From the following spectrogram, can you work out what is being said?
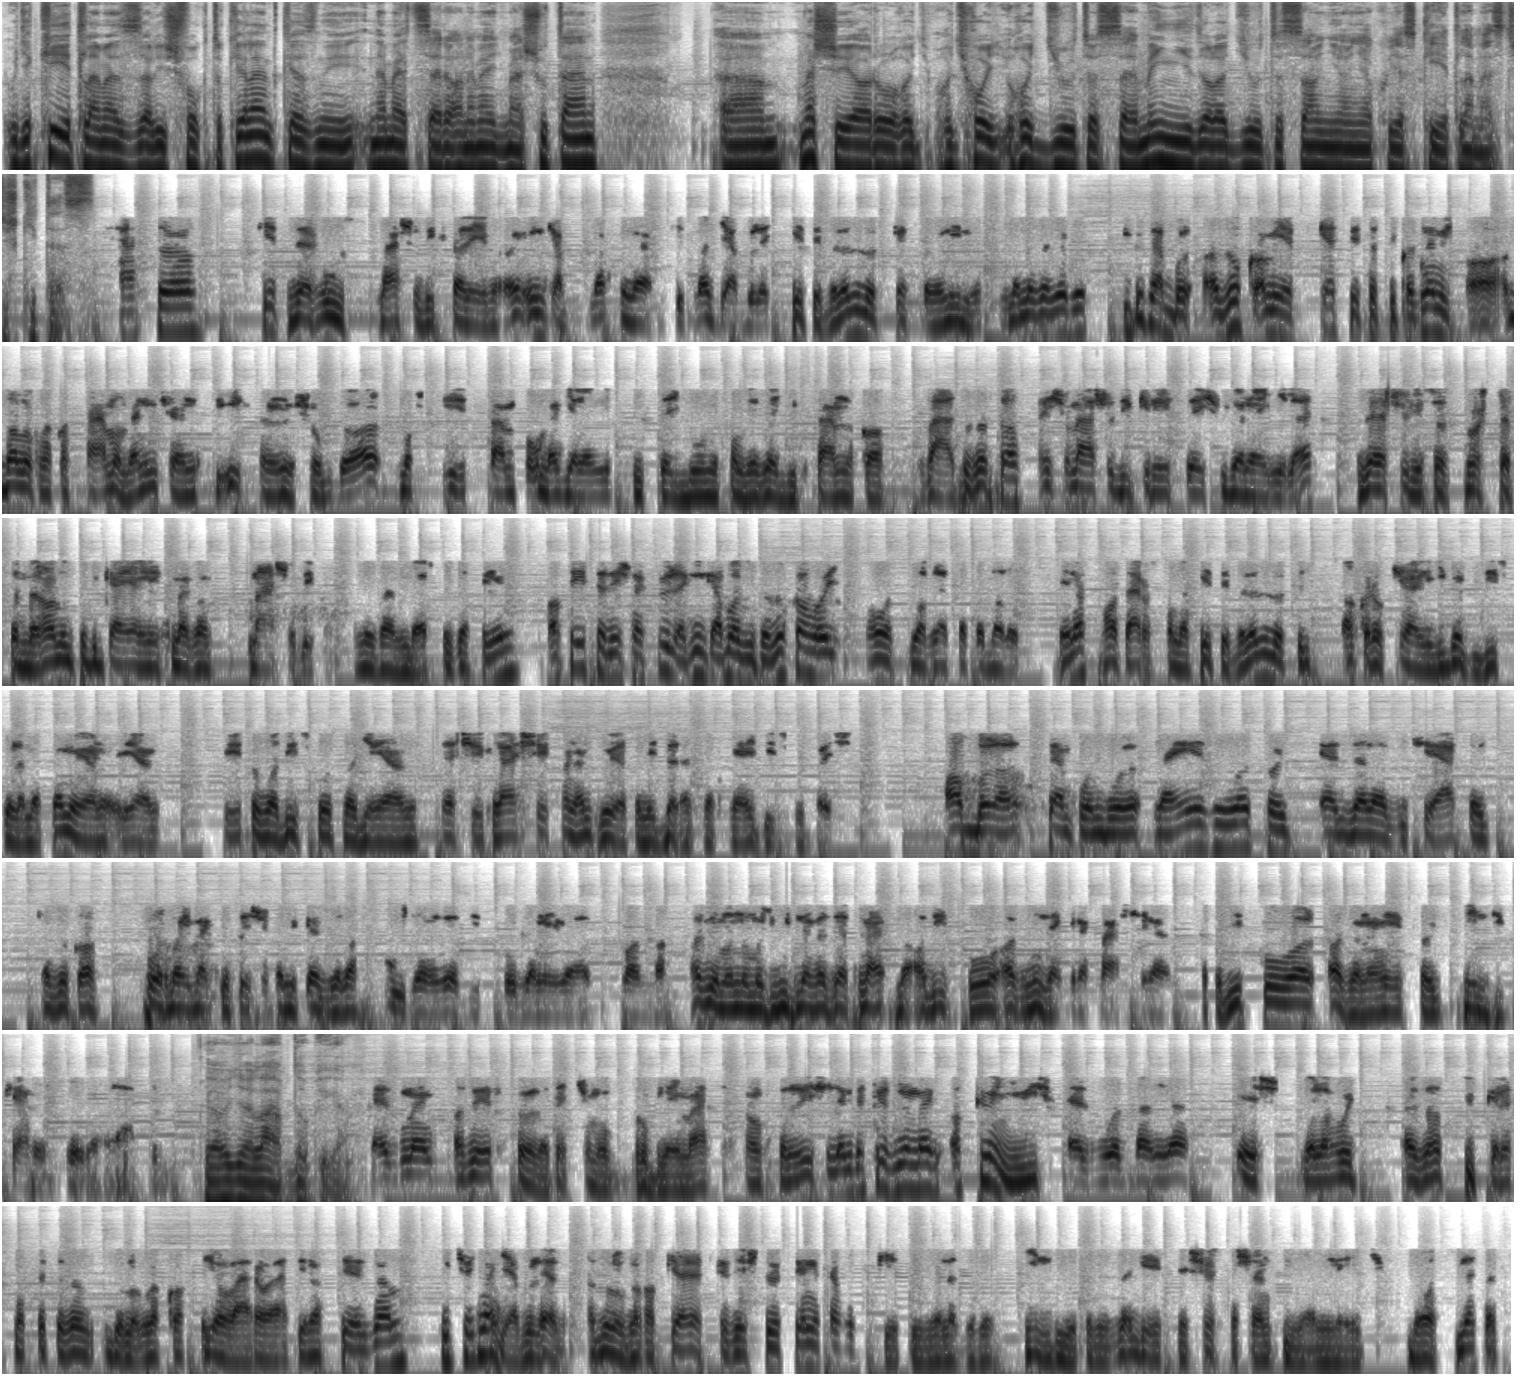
ugye két lemezzel is fogtok jelentkezni, nem egyszerre, hanem egymás után. Um, mesélj arról, hogy hogy, hogy hogy gyűlt össze, mennyi idő alatt gyűlt össze annyi anyag, hogy ez két lemezt is kitesz? Hát 2020 második felében, inkább megmondom, itt nagyjából egy két évvel ezelőtt kezdtem el írni anyagot. Igazából az ok, amiért ketté tettük, az nem is a daloknak a száma, mert nincsen égtelenül sok dal. Most két szám fog megjelenni plusz egy bónusz, az egyik számnak a változata, és a második része is ugyanennyi lesz. Az első rész az most szeptember 30-án jelenik meg a második november közepén. A tétedésnek főleg inkább az volt az oka, hogy hosszúak lettek a dalok. Én azt határoztam a két évvel ezelőtt, hogy akarok csinálni igazi diszkolemet, nem olyan ilyen tétova diszkót, vagy ilyen tessék-lássék, hanem olyat, amit beletesznek egy diszkóba is. Abból a szempontból nehéz volt, hogy ezzel az is járt, hogy azok a formai megkötések, amik ezzel a úgynevezett diszkózenével vannak. Azért mondom, hogy úgynevezett, mert a diszkó az mindenkinek más jelent. Tehát a diszkóval az a nehéz, hogy mindig kell, szóljon lábdob. Ja, ugye a lábdob, igen. Ez meg azért fölvet egy csomó problémát hangszerelésileg, de közben meg a könnyű is ez volt benne, és valahogy ez a szűk keresztmetszet ez a dolognak a javára át, én azt érzem. Úgyhogy nagyjából ez a dolognak a keletkezés története, hogy két évvel ezelőtt indult ez az egész, és összesen 14 dal született.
